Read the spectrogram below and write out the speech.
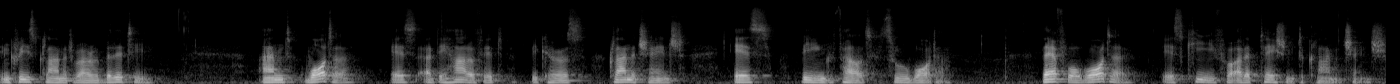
increased climate variability. And water is at the heart of it because climate change is being felt through water. Therefore, water is key for adaptation to climate change.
